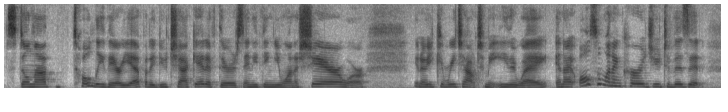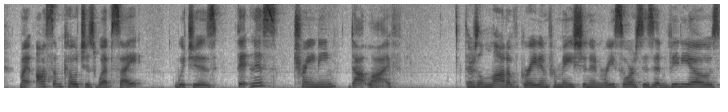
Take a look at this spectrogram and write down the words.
still not totally there yet, but I do check it if there's anything you want to share or you know, you can reach out to me either way. And I also want to encourage you to visit my awesome coach's website, which is fitnesstraining.live. There's a lot of great information and resources and videos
